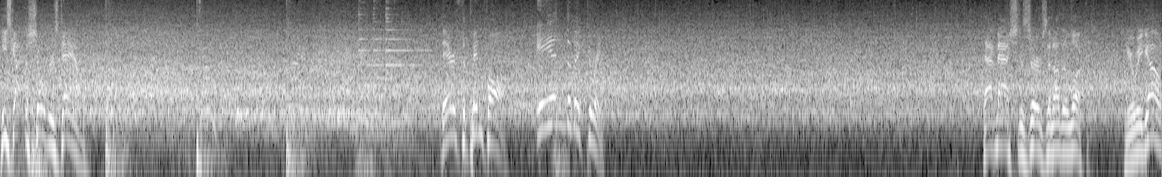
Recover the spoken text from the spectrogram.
He's got the shoulders down. There's the pinfall and the victory. That match deserves another look. Here we go.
